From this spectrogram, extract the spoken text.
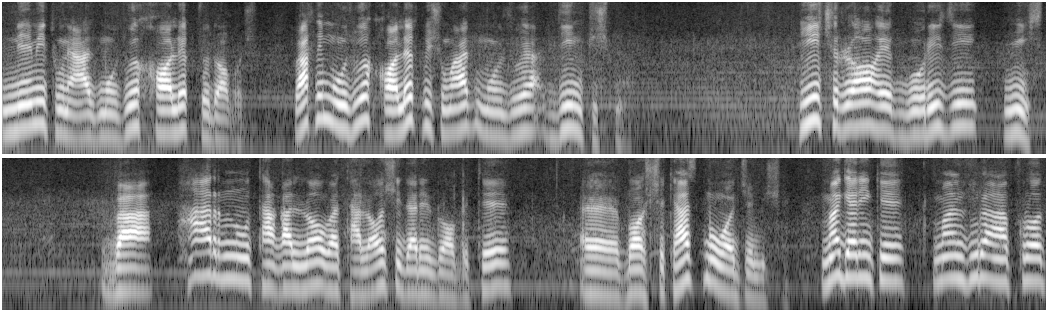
نمی‌تونه از موضوع خالق جدا باشه. وقتی موضوع خالق پیش اومد موضوع دین پیش میاد. هیچ راه گریزی نیست. و هر نوع تقلا و تلاشی در این رابطه با شکست مواجه میشه. مگر اینکه منظور افراد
